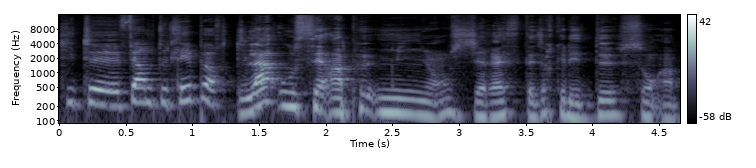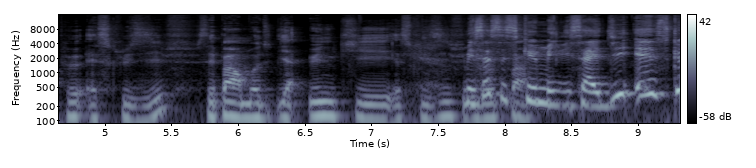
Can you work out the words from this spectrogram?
qui te ferme toutes les portes. Là où c'est un peu mignon, je dirais, c'est-à-dire que les deux sont un peu exclusifs. C'est pas en mode, il y a une qui est exclusive. Mais ça, c'est ce que Mélissa a dit. Est-ce que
